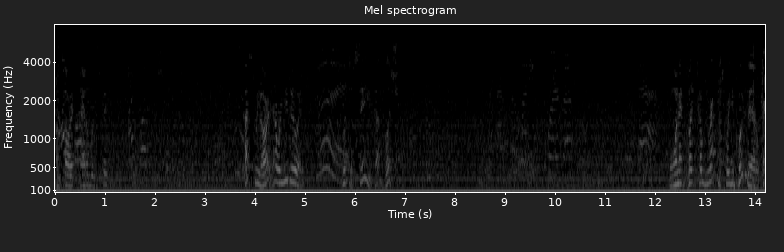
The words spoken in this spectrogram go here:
I'm sorry, Adam, would you speak? Hi, sweetheart. How are you doing? Good. Good to see you. God bless you. When that plate comes around, that's where you put it at, okay?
